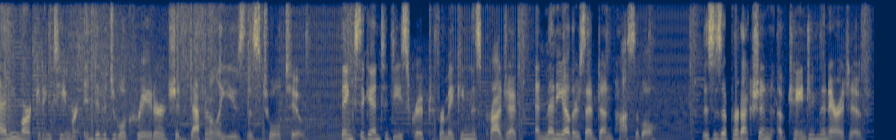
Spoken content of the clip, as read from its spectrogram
any marketing team or individual creator should definitely use this tool too. Thanks again to Descript for making this project and many others I've done possible. This is a production of Changing the Narrative.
